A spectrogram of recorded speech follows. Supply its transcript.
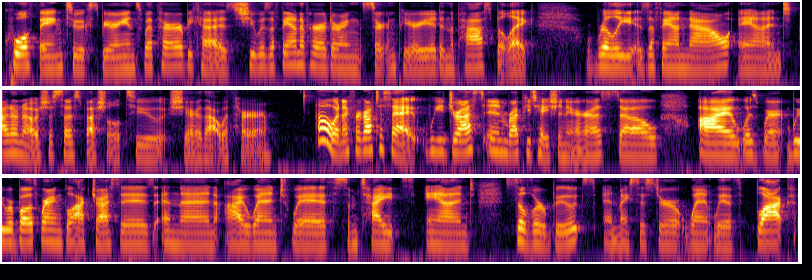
cool thing to experience with her because she was a fan of her during certain period in the past, but like really is a fan now and I don't know, it's just so special to share that with her. Oh, and I forgot to say, we dressed in Reputation era. So I was wearing, we were both wearing black dresses, and then I went with some tights and silver boots, and my sister went with black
